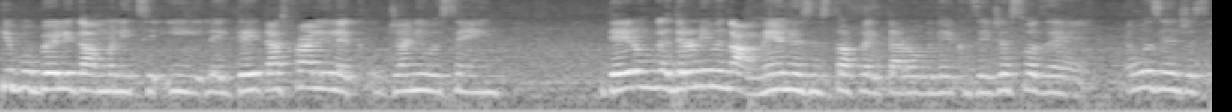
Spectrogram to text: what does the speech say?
people barely got money to eat. Like they that's probably like Johnny was saying. They don't get- they don't even got manners and stuff like that over there because they just wasn't it wasn't just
